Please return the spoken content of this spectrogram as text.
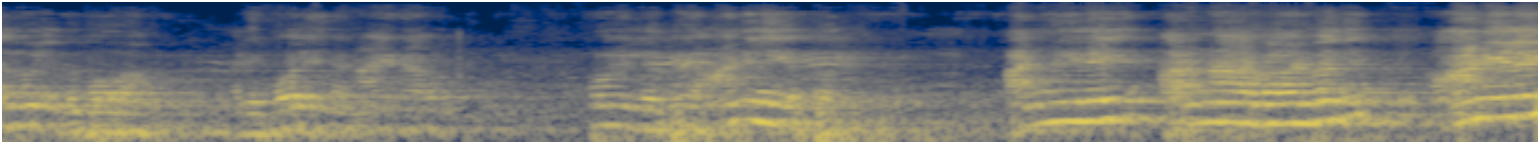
அலுவலுக்கு போவாங்க அதே போல இந்த நாயனாரும் கோவிலில் போய் ஆணிலையப்பர் அந்நிலை அரணார் வாழ்வது ஆணிலை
